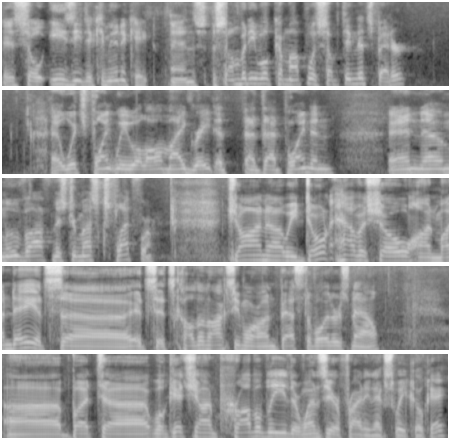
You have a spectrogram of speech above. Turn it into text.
is so easy to communicate and somebody will come up with something that's better at which point we will all migrate at, at that point and and uh, move off Mr. Musk's platform. John, uh, we don't have a show on Monday. It's uh, it's it's called an oxymoron. Best of Oilers now, uh, but uh, we'll get you on probably either Wednesday or Friday next week. Okay.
